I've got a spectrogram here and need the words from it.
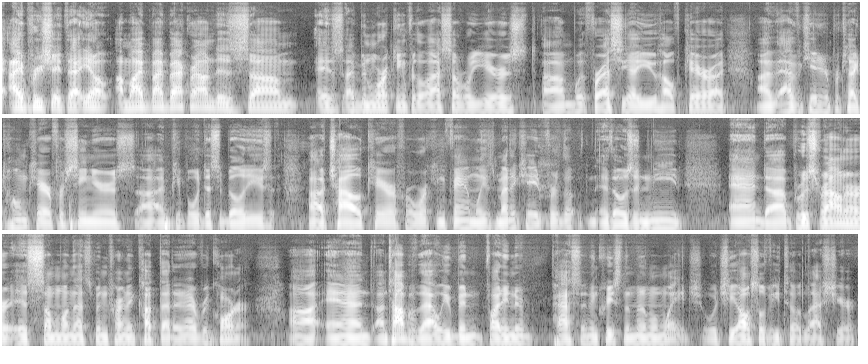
I appreciate that. You know, uh, my, my background is um, is I've been working for the last several years um, with, for SEIU Healthcare. I, I've advocated to protect home care for seniors uh, and people with disabilities, uh, child care for working families, Medicaid for tho- those in need. And uh, Bruce Rauner is someone that's been trying to cut that at every corner. Uh, and on top of that, we've been fighting to passed an increase in the minimum wage, which he also vetoed last year.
